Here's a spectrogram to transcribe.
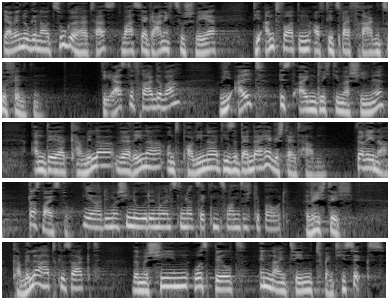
Ja, wenn du genau zugehört hast, war es ja gar nicht so schwer, die Antworten auf die zwei Fragen zu finden. Die erste Frage war, wie alt ist eigentlich die Maschine, an der Camilla, Verena und Paulina diese Bänder hergestellt haben? Verena, das weißt du. Ja, die Maschine wurde 1926 gebaut. Richtig. Camilla hat gesagt, the machine was built in 1926.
